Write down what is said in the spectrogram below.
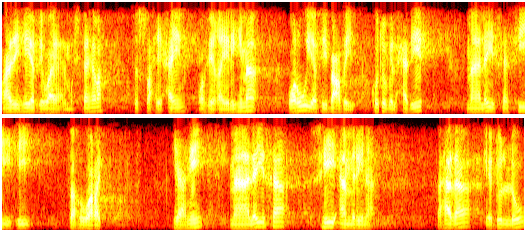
وهذه هي الرواية المشتهرة في الصحيحين وفي غيرهما. وروي في بعض كتب الحديث ما ليس فيه فهو رد. يعني ما ليس في أمرنا. فهذا يدل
